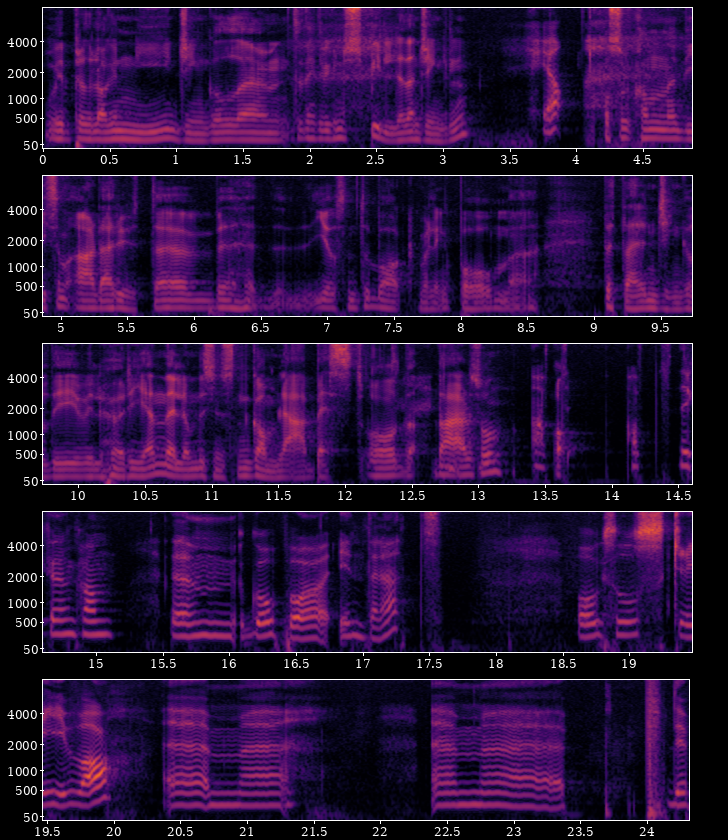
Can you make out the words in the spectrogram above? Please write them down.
hvor vi prøvde å lage en ny jingle. eh, Så jeg tenkte vi kunne spille den jinglen. Ja. Og så kan de som er der ute, gi oss en tilbakemelding på om eh, dette er en jingle de vil høre igjen, eller om de syns den gamle er best. Og da, da er det sånn. At, at de kan, kan um, gå på internett og så skrive um, um, Er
